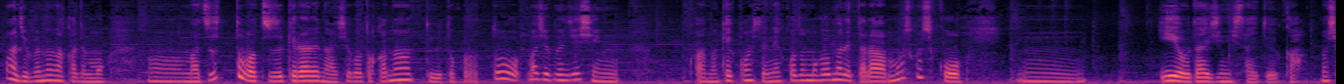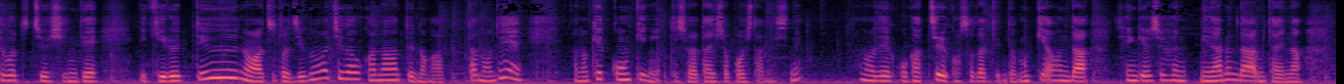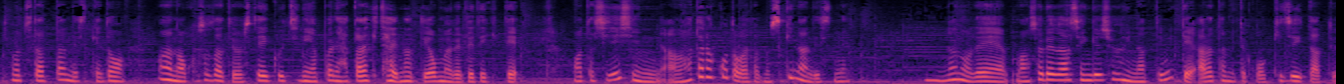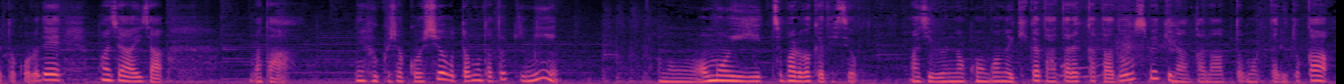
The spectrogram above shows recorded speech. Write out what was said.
まあ、自分の中でもうん、まあ、ずっとは続けられない仕事かなっていうところと、まあ、自分自身あの結婚してね子供が生まれたらもう少しこううん家を大事にしたいというか、まあ、仕事中心で生きるっていうのはちょっと自分は違うかなっていうのがあったのであの結婚を機に私は退職をしたんですね。なのでこうがっつり子育てと向き合うんだ専業主婦になるんだみたいな気持ちだったんですけど、まあ、あの子育てをしていくうちにやっぱり働きたいなっていう思いが出てきて私自身あの働くことが多分好きなんですね。なので、まあ、それが専業主婦になってみて改めてこう気づいたっていうところで、まあ、じゃあいざまた、ね、復職をしようと思った時にあの思い詰まるわけですよ。まあ、自分の今後の生き方働き方はどうすべきなんかなと思ったりとか、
